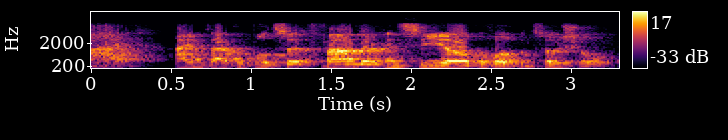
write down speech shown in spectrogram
Hi, I'm Taco Potze, founder and CEO of OpenSocial.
